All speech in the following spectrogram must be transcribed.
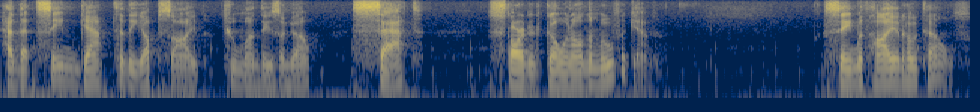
had that same gap to the upside two Mondays ago, sat, started going on the move again. Same with Hyatt hotels.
